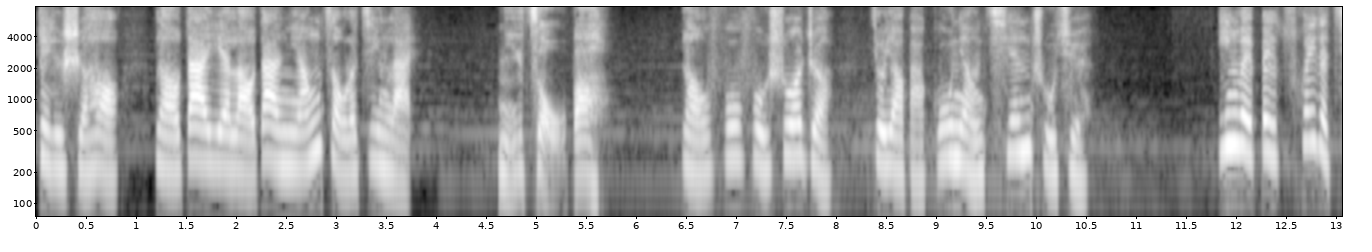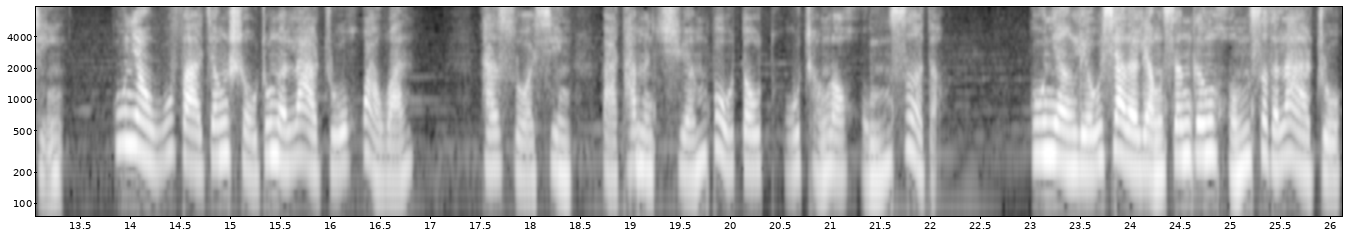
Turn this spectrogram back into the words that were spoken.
这个时候，老大爷、老大娘走了进来。你走吧，老夫妇说着，就要把姑娘牵出去。因为被催得紧，姑娘无法将手中的蜡烛画完，她索性。把它们全部都涂成了红色的，姑娘留下了两三根红色的蜡烛，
